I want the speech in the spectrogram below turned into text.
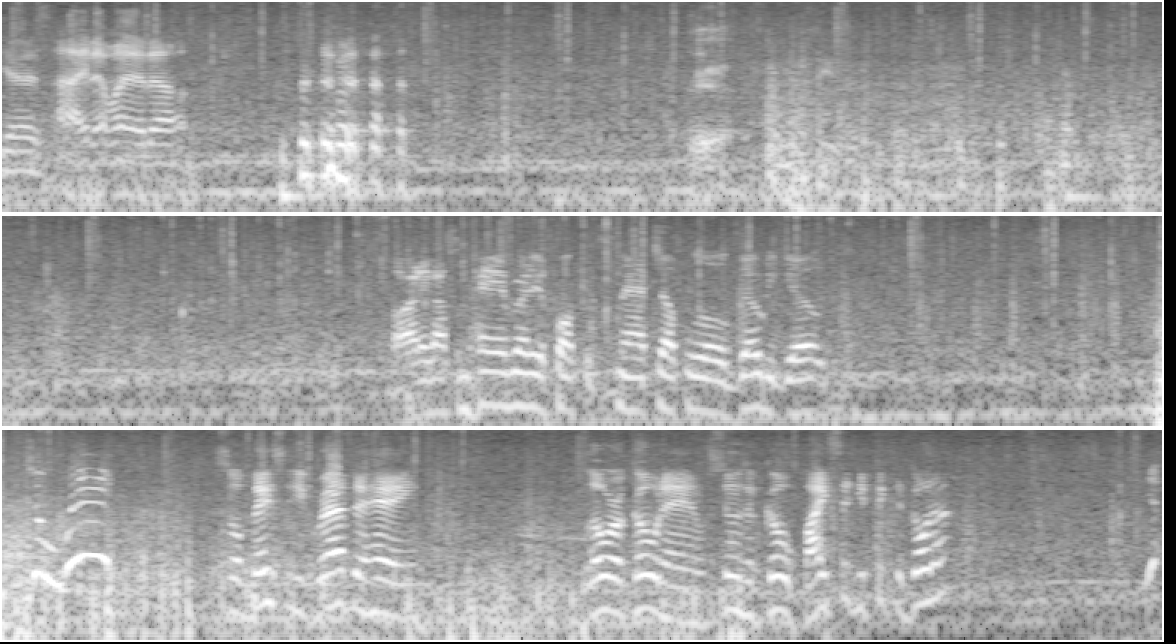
you guys. I know my head out. Alright, I got some hay ready to fucking snatch up a little goaty goat. Sweet! So basically, you grab the hay, lower a goat, and as soon as the goat bites it, you pick the goat up. Yep.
